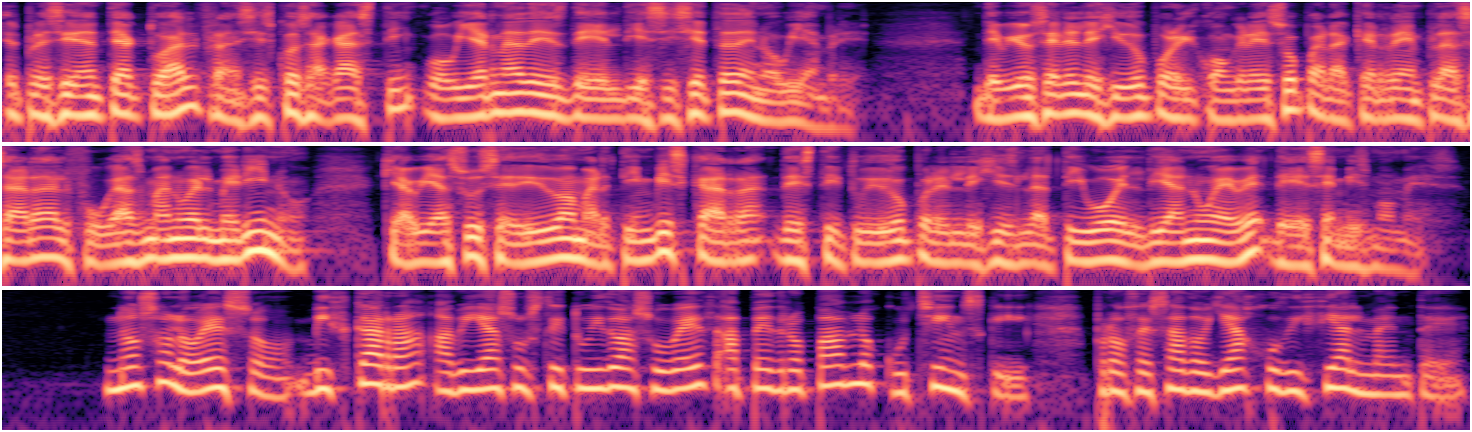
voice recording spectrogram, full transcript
El presidente actual, Francisco Sagasti, gobierna desde el 17 de noviembre debió ser elegido por el Congreso para que reemplazara al fugaz Manuel Merino, que había sucedido a Martín Vizcarra, destituido por el legislativo el día 9 de ese mismo mes. No solo eso, Vizcarra había sustituido a su vez a Pedro Pablo Kuczynski, procesado ya judicialmente.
